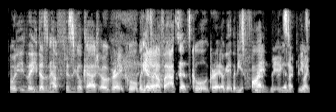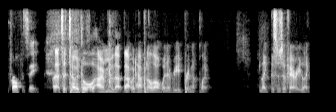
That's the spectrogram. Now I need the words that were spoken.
what do you, that he doesn't have physical cash? Oh, great, cool, but he has Yeah. enough assets. Cool, great, okay, then he's fine. Exactly, He has, exactly, he has like- prophecy. that's a total. I remember that that would happen a lot whenever you'd bring up like, like this is a very like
